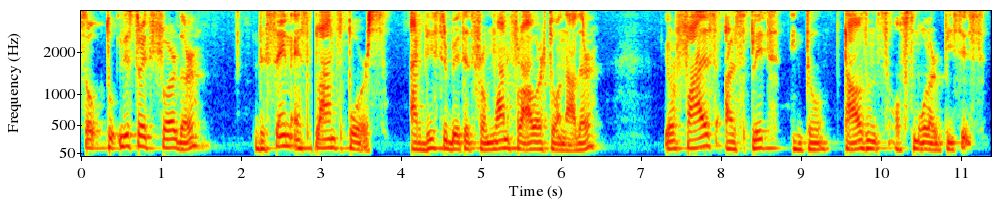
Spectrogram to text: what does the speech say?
So to illustrate further, the same as plant spores are distributed from one flower to another, your files are split into thousands of smaller pieces,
